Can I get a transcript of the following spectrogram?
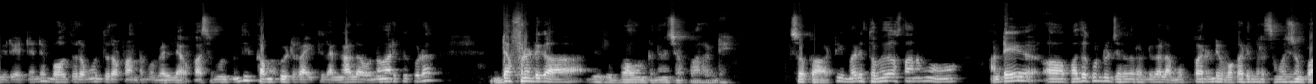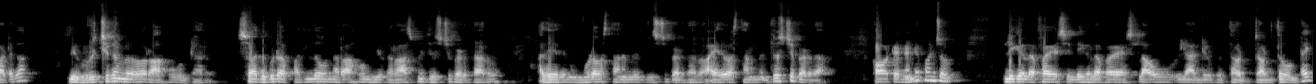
మీరు ఏంటంటే బహుదూరము దూర ప్రాంతము వెళ్ళే అవకాశం ఉంటుంది. కంప్యూటర్ ఐటీ రంగాల్లో ఉన్న వారికి కూడా డెఫినెట్గా మీకు బాగుంటుందని చెప్పాలండి. సో కాబట్టి మరి తొమ్మిదవ స్థానము అంటే పదకొండు జనవరి రెండు వేల ముప్పై నుండి ఒకటిన్నర సంవత్సరం పాటుగా మీకు వృచ్చికంలో రాహు ఉంటారు. సో అది కూడా పదిలో ఉన్న రాహు మీ యొక్క రాశి మీద దృష్టి పెడతారు. అదేవిధంగా మూడవ స్థానం మీద దృష్టి పెడతారు. ఐదవ స్థానం మీద దృష్టి పెడతారు. కాబట్టి ఏంటంటే కొంచెం legal affairs illegal affairs love ఇలాంటివి తడుతూ ఉంటాయి.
